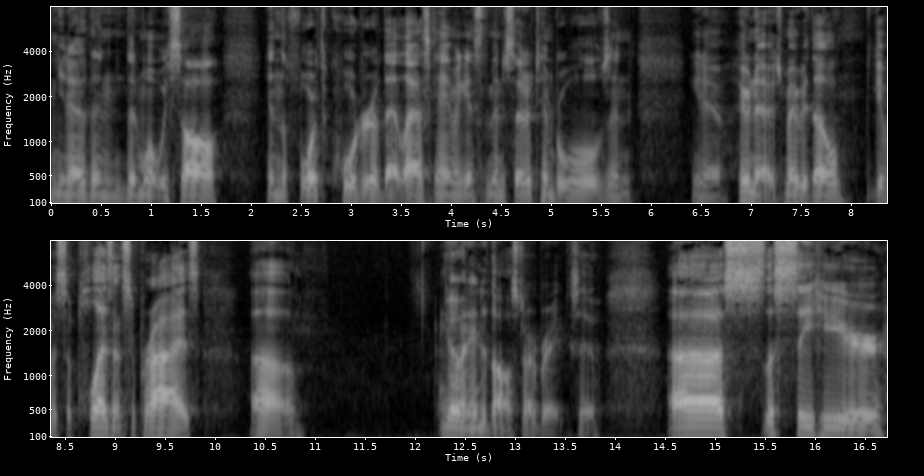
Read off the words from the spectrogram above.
you know, than than what we saw in the fourth quarter of that last game against the Minnesota Timberwolves and you know, who knows? Maybe they'll give us a pleasant surprise uh, going into the All Star break. So, uh, let's see here.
